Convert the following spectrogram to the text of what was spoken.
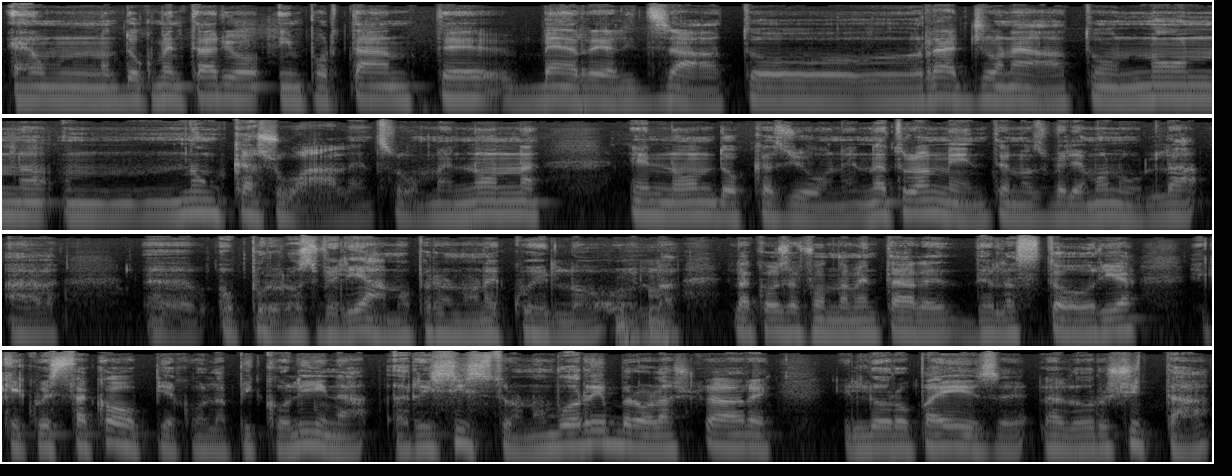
è, un documentario importante, ben realizzato, ragionato, non, non casuale, insomma, non, e non d'occasione. Naturalmente non sveliamo nulla. A, eh, oppure lo sveliamo, però non è quello uh-huh. la, la, cosa fondamentale della storia, è che questa coppia con la piccolina resistono, non vorrebbero lasciare il loro paese, la loro città,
